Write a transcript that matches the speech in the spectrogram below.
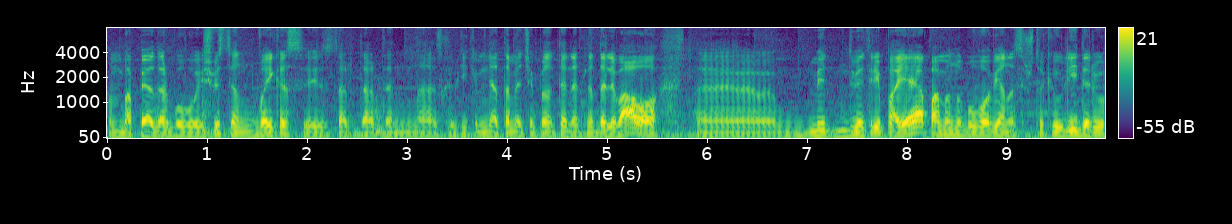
Mbappé dar buvo iš vis ten vaikas, jis dar, dar ten, sakykime, net tame čempionate net nedalyvavo. E, Dmitrij Paje, pamenu, buvo vienas iš tokių lyderių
